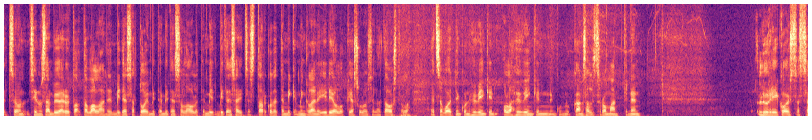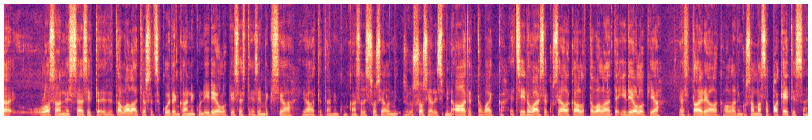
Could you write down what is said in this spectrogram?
että se on, sinun sävyäry ta- tavallaan, että miten sä toimit ja miten sä laulet ja mi- miten sä itse asiassa tarkoitat ja mikä, minkälainen ideologia sulla on siellä taustalla. Että sä voit niin kuin hyvinkin, olla hyvinkin niin kuin kansallisromanttinen lyrikoissa ulosannissa ja sitten tavallaan, että jos et sä kuitenkaan niin kuin ideologisesti esimerkiksi jaa, jaa tätä niin kuin kansallissosialismin aatetta vaikka, että siinä vaiheessa kun se alkaa olla tavallaan, että ideologia ja se taide alkaa olla niin kuin samassa paketissa,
